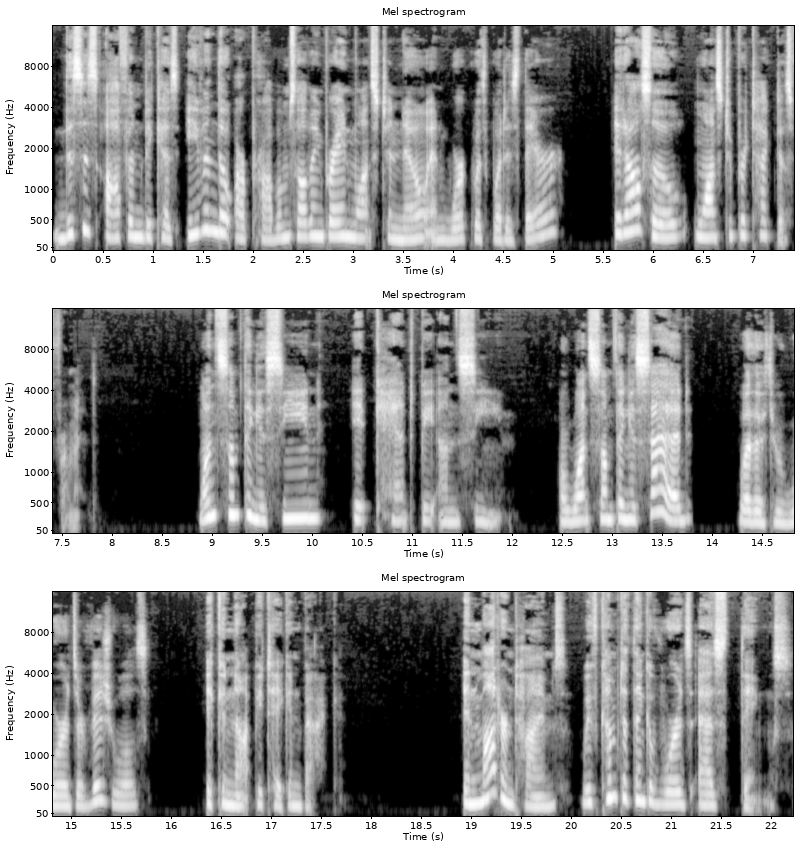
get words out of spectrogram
This is often because even though our problem solving brain wants to know and work with what is there, it also wants to protect us from it. Once something is seen, it can't be unseen. Or once something is said, whether through words or visuals, it cannot be taken back. In modern times, we've come to think of words as things,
